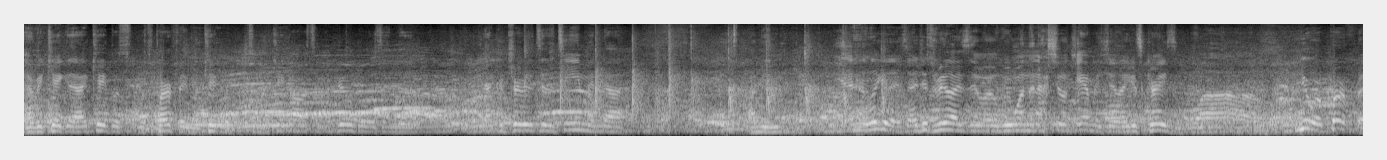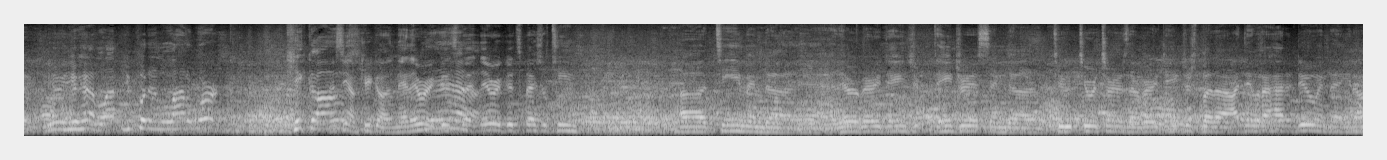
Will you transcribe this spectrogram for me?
every kick that I kicked was, was perfect. My kick, my kickoffs and my field goals, and uh, I contributed to the team. And uh, I mean, yeah, look at this. I just realized that we won the national championship. Like it's crazy. Wow. You were perfect. You, you had a lot. You put in a lot of work. Kickoffs. See on kickoffs, man. They were yeah. a good. They were a good special team uh, team, and uh, yeah, they were very danger, dangerous, and uh, two two returners that were very dangerous. But uh, I did what I had to do, and uh, you know,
